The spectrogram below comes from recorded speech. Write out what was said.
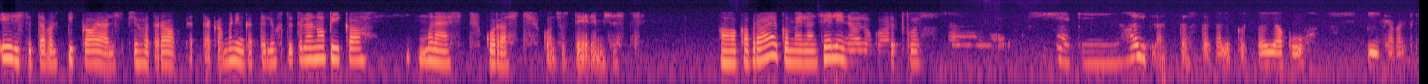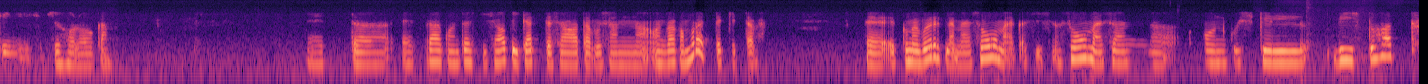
eelistatavalt pikaajalist psühhoteraapiat, aga mõningatel juhtudel on abi ka mõnest korrast konsulteerimisest. Aga praegu meil on selline olukord, kus isegi haiglates tegelikult ei jagu piisavalt kliinilisi psühholooge. et, et praegu on tõesti see abi kättesaadavus on, on väga murettekitav et kui me võrdleme Soomega, siis noh, Soomes on, on kuskil viis tuhat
